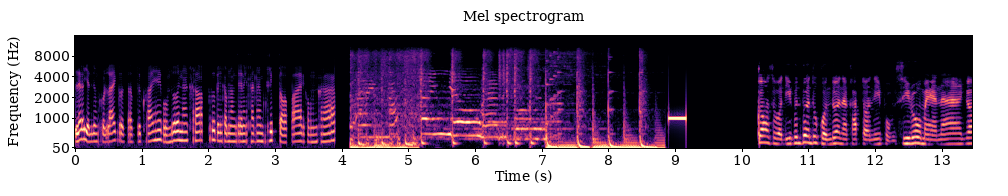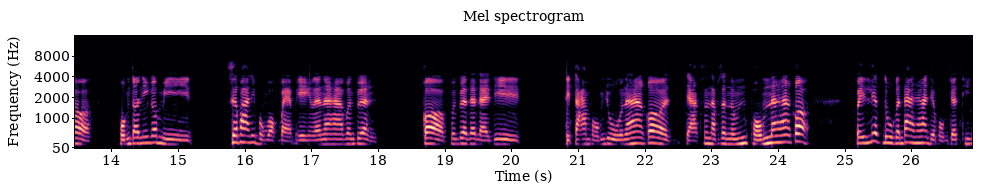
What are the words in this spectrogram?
แล้วอย่าลืมกดไลค์ กด subscribe ให้ผมด้วยนะครับ เพื่อเป็นกำลังใจในการทำคลิปต่อไป ขอบคุณครับก็สวัสดีเพื่อนๆทุกคนด้วยนะครับ ตอนนี้ผมซีโร่แมนนะฮะก็ผมตอนนี้ก็มีเสื้อผ้าที่ผมออกแบบเองแล้วนะฮะเพื่อนๆก็เพื่อนๆท่านใดที่ติดตามผมอยู่นะฮะก็ อยากสนับสนุนผมนะฮะก็ไปเลือกดูกันได้นะฮะเดี๋ยวผมจะทิ้ง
